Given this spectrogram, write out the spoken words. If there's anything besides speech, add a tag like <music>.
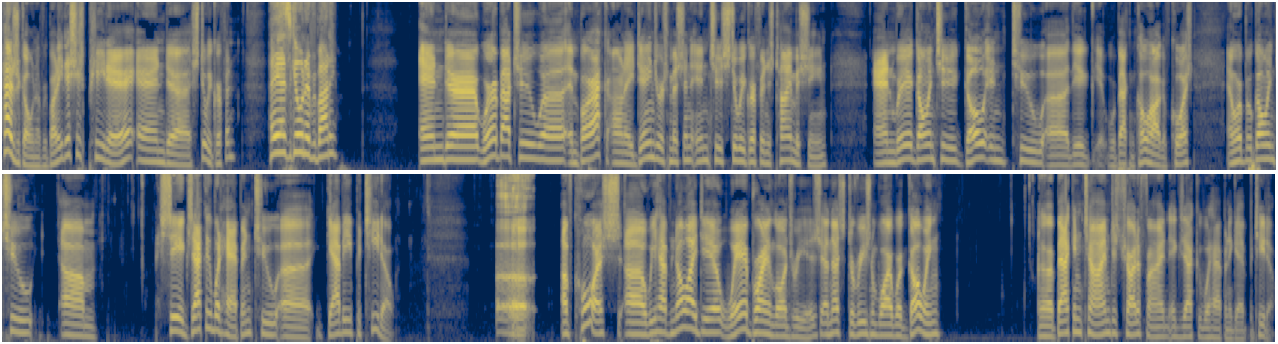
How's it going, everybody? This is Peter and uh, Stewie Griffin. Hey, how's it going, everybody? And uh, we're about to uh, embark on a dangerous mission into Stewie Griffin's time machine. And we're going to go into uh, the. We're back in Quahog, of course. And we're going to um, see exactly what happened to uh, Gabby Petito. Of course, uh, we have no idea where Brian Laundrie is, and that's the reason why we're going uh, back in time to try to find exactly what happened to Gabby Petito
